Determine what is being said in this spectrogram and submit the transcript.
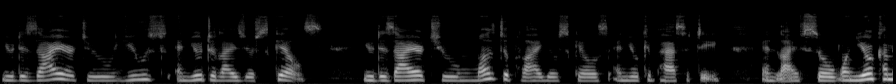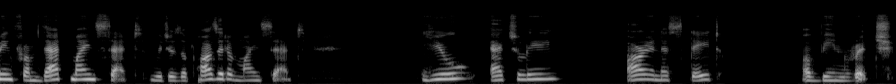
You desire to use and utilize your skills. You desire to multiply your skills and your capacity in life. So when you're coming from that mindset which is a positive mindset you actually are in a state of being rich.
